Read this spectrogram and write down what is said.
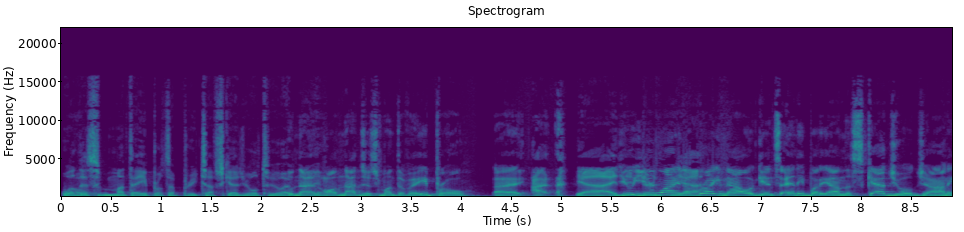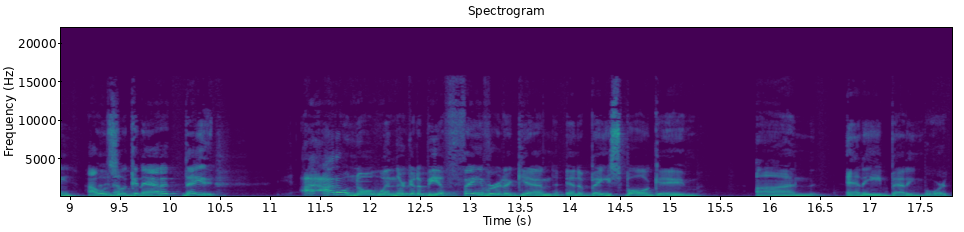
Well, this month of April's a pretty tough schedule too. Well, not all- not just month of April. I, I Yeah, I- you you line up right now against anybody on the schedule, Johnny. I was know. looking at it. They, I, I don't know when they're going to be a favorite again in a baseball game on any betting board.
